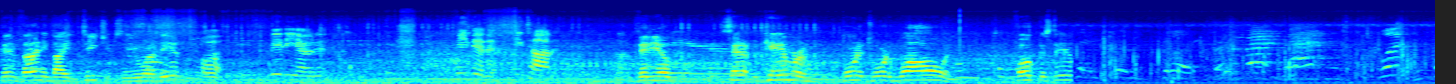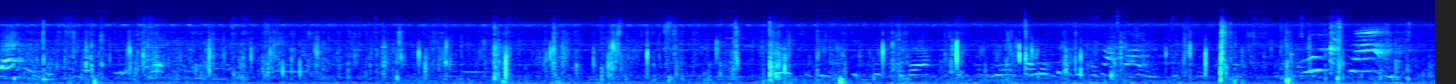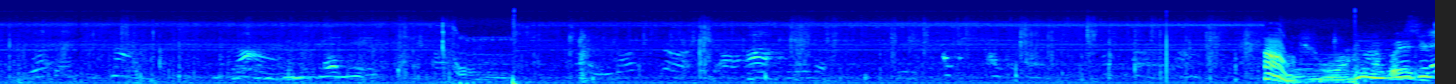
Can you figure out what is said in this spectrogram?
Couldn't find anybody to teach it. So you know what I did? What? Videoed it. He did it. He taught it. Video, set up the camera and point it toward the wall and focused in. home. Where did you...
